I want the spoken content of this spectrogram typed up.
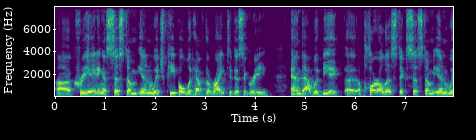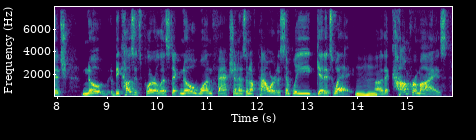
uh, creating a system in which people would have the right to disagree and that would be a, a, pluralistic system in which no because it's pluralistic no one faction has enough power to simply get its way. Mm-hmm. uh, that compromise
